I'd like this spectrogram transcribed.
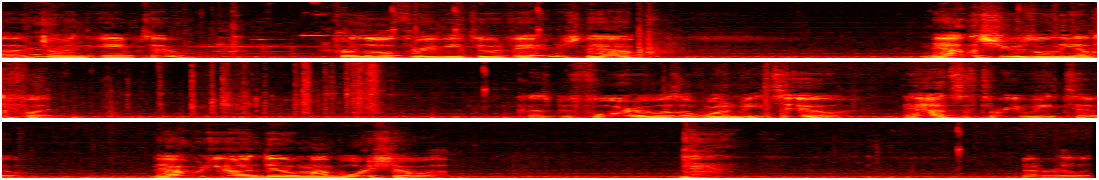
uh, joined the game too. For a little 3v2 advantage now. Now the shoe's on the other foot. Because before it was a 1v2. Now it's a 3v2. Now what are you going to do when my boys show up? Not really.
